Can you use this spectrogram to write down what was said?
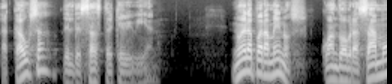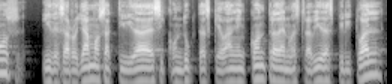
la causa del desastre que vivían. No era para menos cuando abrazamos y desarrollamos actividades y conductas que van en contra de nuestra vida espiritual.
